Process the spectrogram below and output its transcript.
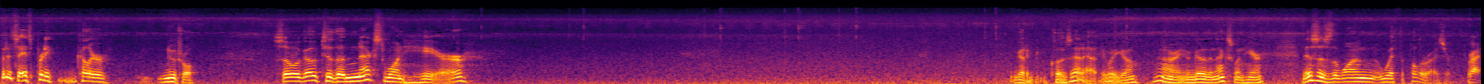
but it's it's pretty color neutral. So we'll go to the next one here. We've got to close that out. Here we go. All right, we'll go to the next one here. This is the one with the polarizer. right.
